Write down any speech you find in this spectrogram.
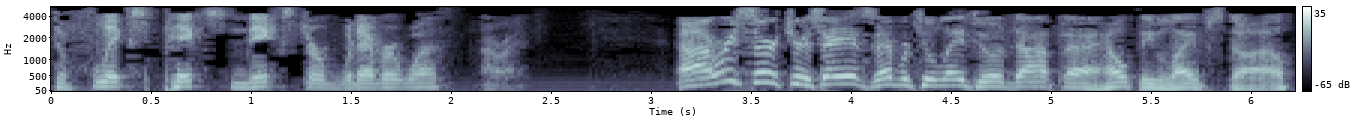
to flicks picks nixed or whatever it was. All right. Uh, researchers say it's never too late to adopt a healthy lifestyle.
